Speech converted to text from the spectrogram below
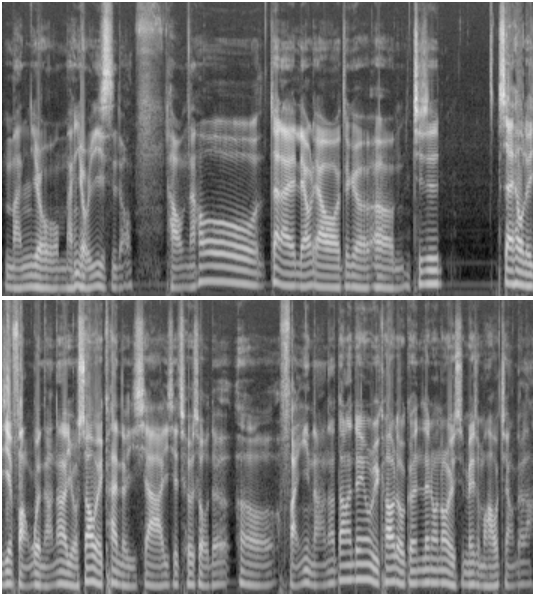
蛮有蛮有意思的哦。好，然后再来聊聊这个呃，其实赛后的一些访问啊，那有稍微看了一下一些车手的呃反应啊。那当然，Daniel Ricciardo 跟 Lando Norris 没什么好讲的啦。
